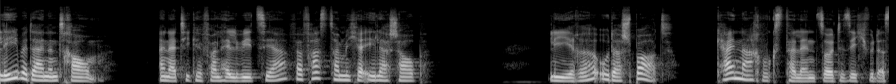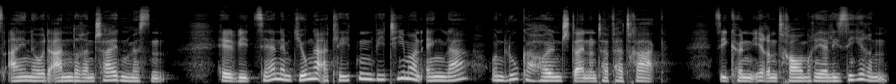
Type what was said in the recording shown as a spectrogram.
Lebe deinen Traum. Ein Artikel von Helvetia, verfasst von Michaela Schaub. Lehre oder Sport? Kein Nachwuchstalent sollte sich für das eine oder andere entscheiden müssen. Helvetia nimmt junge Athleten wie Timon Engler und Luca Hollenstein unter Vertrag. Sie können ihren Traum realisieren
